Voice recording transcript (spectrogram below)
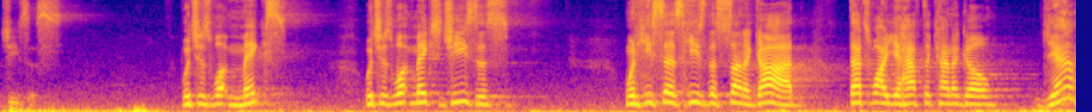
Jesus, which is what makes which is what makes Jesus when he says he's the son of God, that's why you have to kind of go, yeah.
